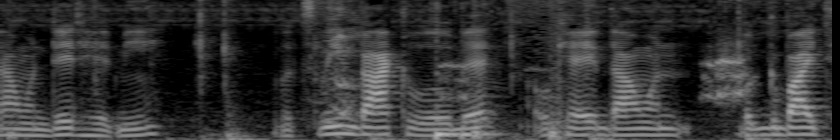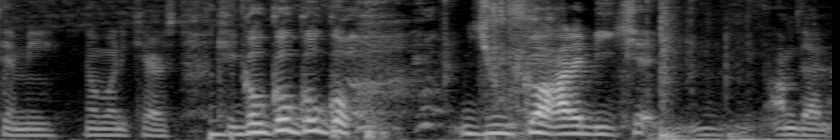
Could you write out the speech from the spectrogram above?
That one did hit me. Let's lean back a little bit. Okay, that one. But goodbye, Timmy. Nobody cares. Okay, go, go, go, go. You gotta be kidding. I'm done.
